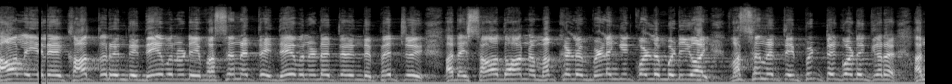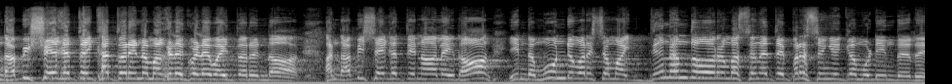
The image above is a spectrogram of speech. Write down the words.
காலையிலே காத்திருந்து தேவனுடைய வசனத்தை தேவனிடத்திலிருந்து பெற்று அதை சாதாரண மக்களும் விளங்கிக் கொள்ளும்படியாய் வசனத்தை பிட்டு கொடுக்கிற அந்த அபிஷேகத்தை கத்தரின மகளுக்குள்ளே வைத்திருந்தார். அந்த அபிஷேகத்தினாலே தான் இந்த மூன்று வருஷமாய் தினந்தோறும் வசனத்தை பிரசங்கிக்க முடிந்தது.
